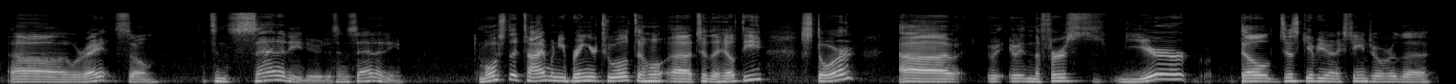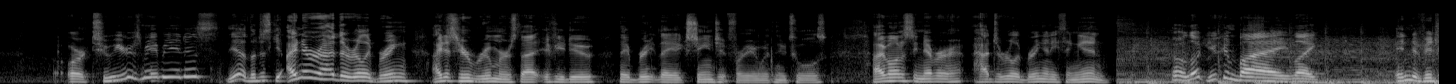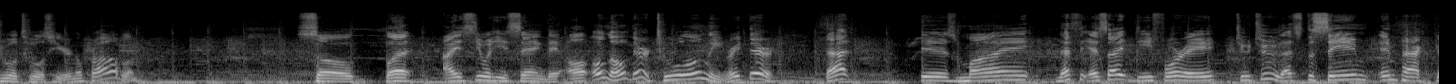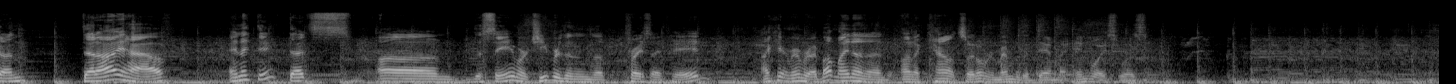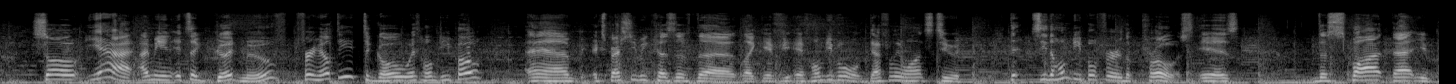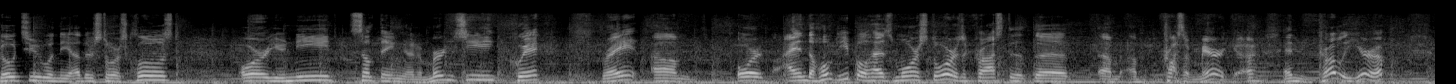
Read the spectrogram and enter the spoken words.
uh, right? So it's insanity, dude. It's insanity most of the time when you bring your tool to uh, to the Hilti store, uh, in the first year, they'll just give you an exchange over the or two years maybe it is yeah they'll just get i never had to really bring i just hear rumors that if you do they bring they exchange it for you with new tools i've honestly never had to really bring anything in oh look you can buy like individual tools here no problem so but I see what he's saying. They all, oh no, they're tool only right there. That is my, that's the SI D4A22. That's the same impact gun that I have. And I think that's um, the same or cheaper than the price I paid. I can't remember. I bought mine on an on account, so I don't remember the damn my invoice was. So yeah, I mean it's a good move for Hilti to go with Home Depot, and especially because of the like if if Home Depot definitely wants to see the Home Depot for the pros is the spot that you go to when the other store's closed or you need something an emergency quick right? Um or and the home depot has more stores across the the um, um, across america and probably europe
